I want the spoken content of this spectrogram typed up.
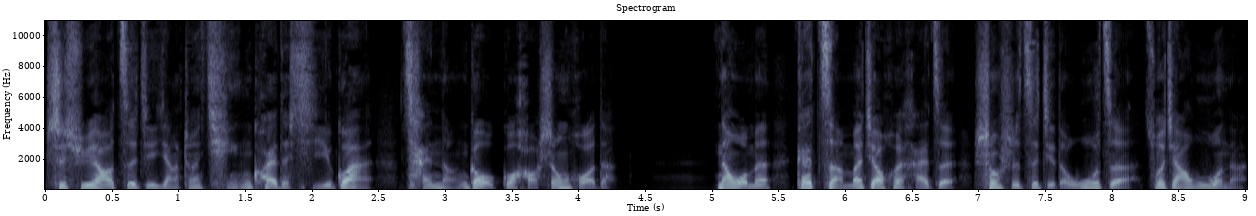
是需要自己养成勤快的习惯才能够过好生活的。那我们该怎么教会孩子收拾自己的屋子、做家务呢？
